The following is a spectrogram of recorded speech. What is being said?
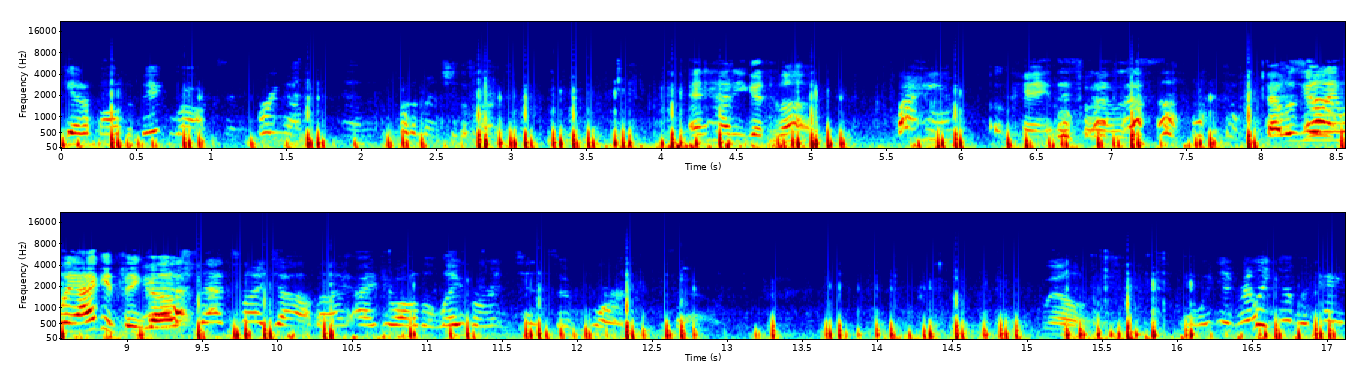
get up all the big rocks and bring them and put them into the boat And how do you get them up? by hand. Okay, that's what I was. That was the only way I could think yeah, of. that's my job. I, I do all the labor-intensive work. So. Well, And we did really good with hay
